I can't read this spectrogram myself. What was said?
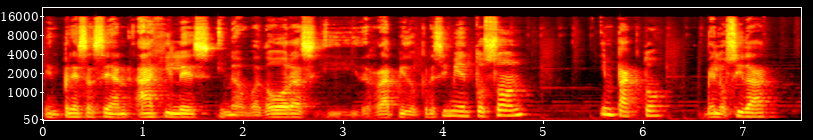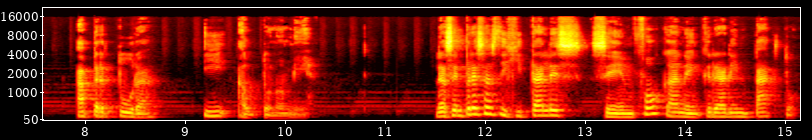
empresas sean ágiles, innovadoras y de rápido crecimiento son impacto, velocidad, apertura y autonomía. Las empresas digitales se enfocan en crear impacto,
